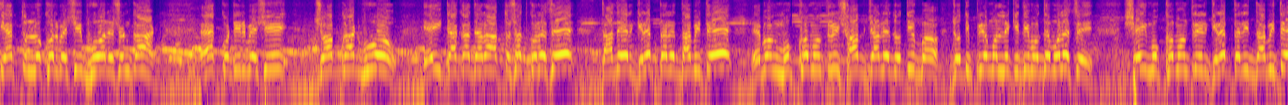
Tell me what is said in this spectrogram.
তিয়াত্তর লক্ষর বেশি ভুয়ো রেশন কার্ড, এক কোটির বেশি জব কার্ড ভুয়ো। এই টাকা যারা আত্মসাৎ করেছে, তাদের গ্রেপ্তারের দাবিতে এবং মুখ্যমন্ত্রী সব জানে জ্যোতি জ্যোতিপ্রিয় মল্লিক ইতিমধ্যে বলেছে সেই মুখ্যমন্ত্রীর গ্রেপ্তারির দাবিতে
